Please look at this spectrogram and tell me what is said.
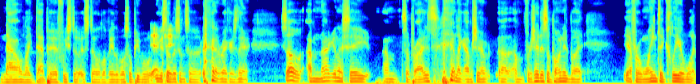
now like DatPiff. We still it's still available, so people you can still Yeah. listen to records there. So I'm not gonna say I'm surprised. like I'm sure uh, I'm for sure disappointed, but yeah, for Wayne to clear what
